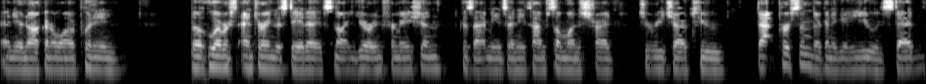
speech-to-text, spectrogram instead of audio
And you're not gonna want to put in the whoever's entering this data, it's not your information, because that means anytime someone's tried to reach out to that person, they're gonna get you instead.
